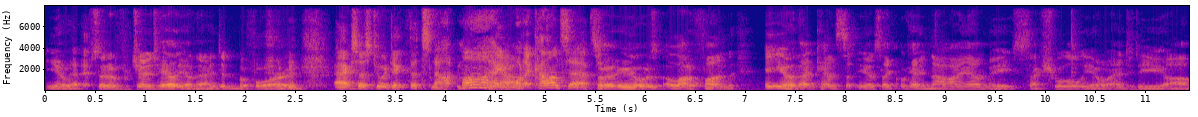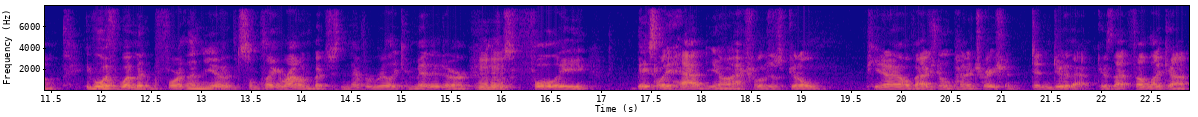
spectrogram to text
you know set of genitalia that I didn't before and access to a dick that's not mine. Yeah. What a concept. so you know, it was a lot of fun, and you know that kind of stuff. You know, it's like okay, now I am a sexual you know entity. Um, even with women before then, you know, some playing around, but just never really committed or just fully, basically had you know actual just good old penile vaginal penetration. Didn't do that because that felt like a.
